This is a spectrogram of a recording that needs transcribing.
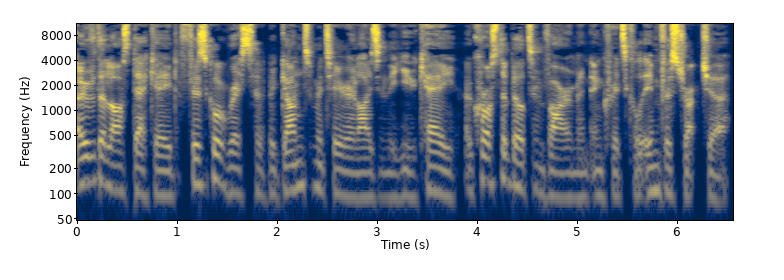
Over the last decade, physical risks have begun to materialize in the UK across the built environment and critical infrastructure,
